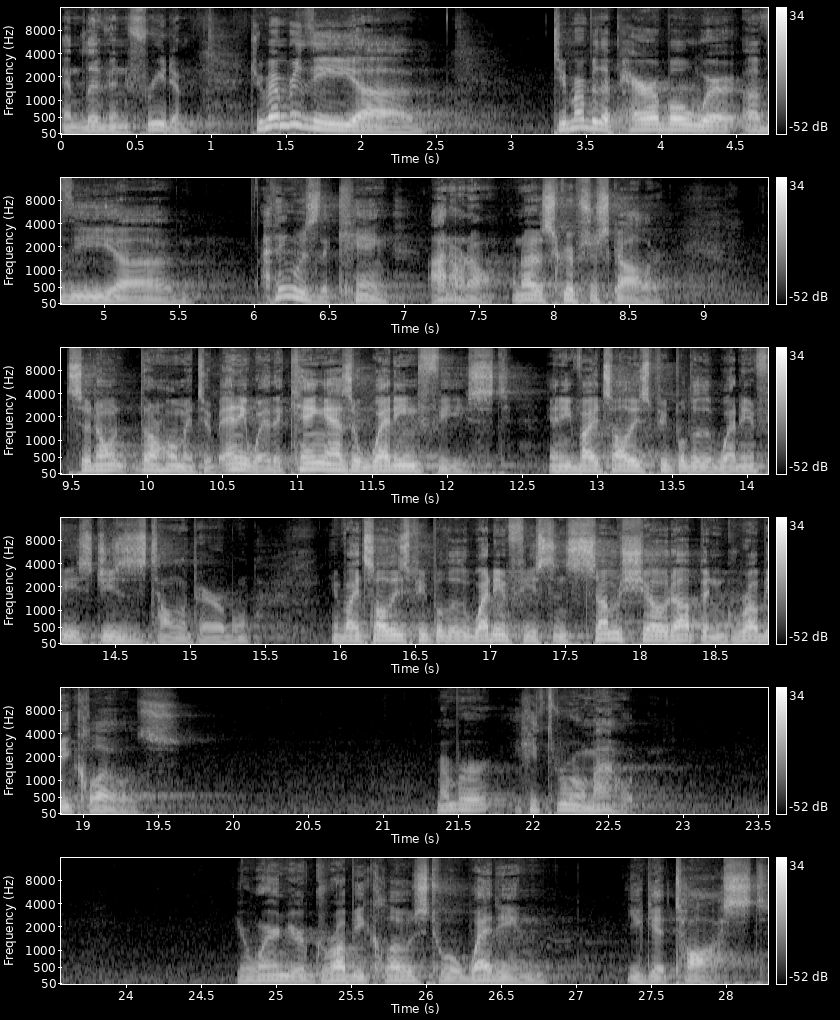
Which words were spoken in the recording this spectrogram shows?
and live in freedom. Do you remember the, uh, do you remember the parable where, of the, uh, I think it was the king. I don't know. I'm not a scripture scholar. So don't, don't hold me to it. But anyway, the king has a wedding feast and he invites all these people to the wedding feast. Jesus is telling the parable. He invites all these people to the wedding feast, and some showed up in grubby clothes. Remember, he threw them out. You're wearing your grubby clothes to a wedding, you get tossed.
